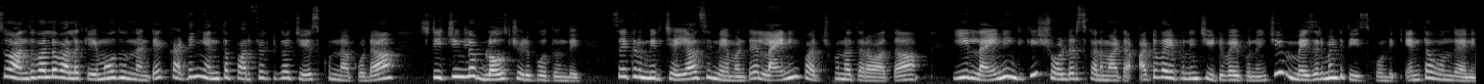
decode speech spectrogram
సో అందువల్ల వాళ్ళకి ఏమవుతుందంటే కటింగ్ ఎంత పర్ఫెక్ట్గా చేసుకున్నా కూడా స్టిచ్చింగ్లో బ్లౌజ్ చెడిపోతుంది. సో ఇక్కడ మీరు చేయాల్సింది ఏమంటే లైనింగ్ పరుచుకున్న తర్వాత ఈ లైనింగ్కి షోల్డర్స్కి అనమాట అటువైపు నుంచి ఇటువైపు నుంచి మెజర్మెంట్ తీసుకోండి. ఎంత ఉంది అని.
